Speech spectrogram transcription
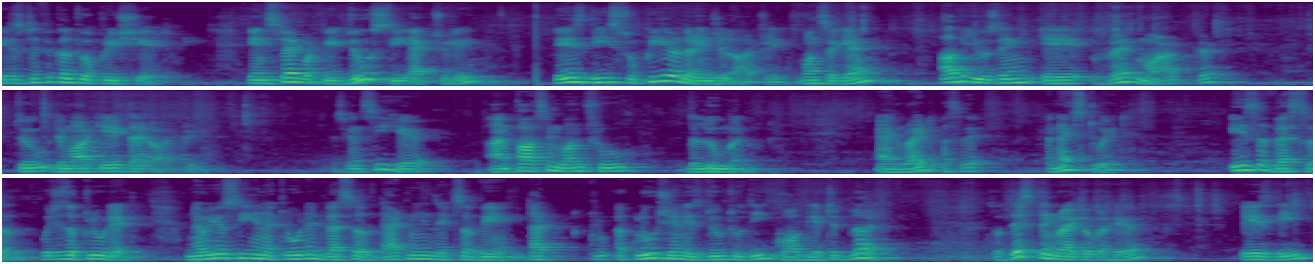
it is difficult to appreciate. Instead, what we do see actually is the superior laryngeal artery. Once again, I'll be using a red marker to demarcate that artery. As you can see here, I'm passing one through the lumen and right uh, next to it is a vessel which is occluded. Whenever you see an occluded vessel, that means it's a vein. That occlusion is due to the coagulated blood. So this thing right over here is the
